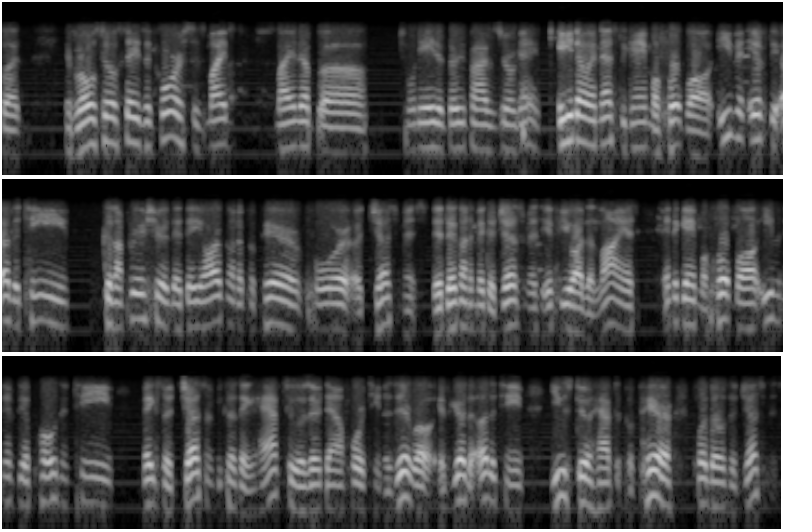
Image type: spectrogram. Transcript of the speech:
but if Rose Hill stays the course, this might might end up uh, 28 or 35 zero game. You know, and that's the game of football. Even if the other team, because I'm pretty sure that they are going to prepare for adjustments, that they're going to make adjustments if you are the Lions in the game of football, even if the opposing team makes adjustments because they have to as they're down 14 to 0. If you're the other team, you still have to prepare for those adjustments.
